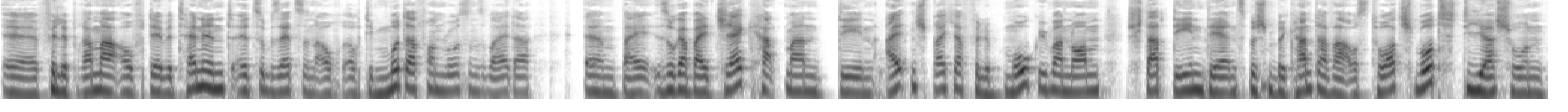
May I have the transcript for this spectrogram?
äh, Philipp Rammer auf David Tennant äh, zu besetzen und auch, auch die Mutter von Rose und so weiter. Ähm, bei, sogar bei Jack hat man den alten Sprecher Philipp Moog übernommen, statt den, der inzwischen bekannter war aus Torchwood, die ja schon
